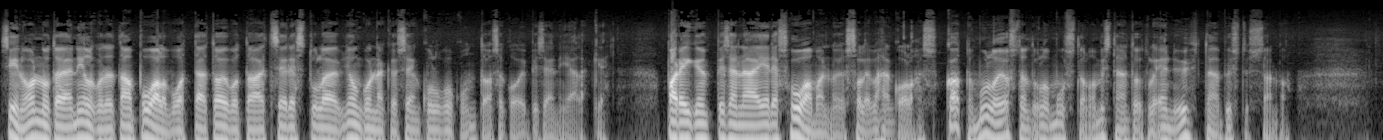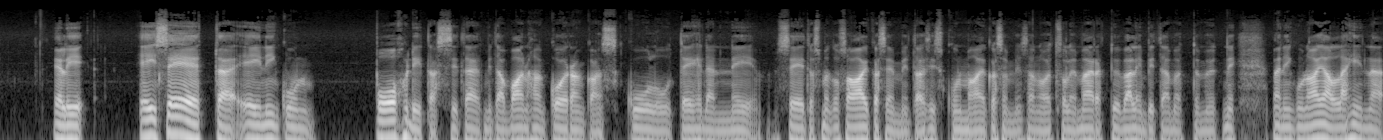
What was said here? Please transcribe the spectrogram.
Siinä onnuta ja nilkutetaan puoli vuotta ja toivotaan, että se edes tulee jonkunnäköiseen kulkukuntoon se koipi sen jälkeen. Parikymppisenä ei edes huomannut, jos oli vähän kolhassa. Katso, mulla on jostain tullut mustelua, mistähän toi tuli, en yhtään pysty sanoa. Eli ei se, että ei niin kuin pohdita sitä, että mitä vanhan koiran kanssa kuuluu tehdä, niin se, että jos mä tuossa aikaisemmin, tai siis kun mä aikaisemmin sanoin, että se oli määrättyä välinpitämättömyyttä, niin mä niin kuin ajan lähinnä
